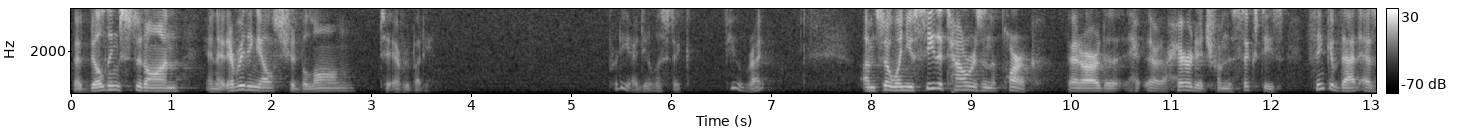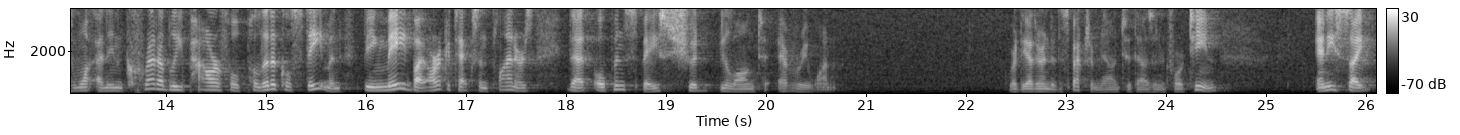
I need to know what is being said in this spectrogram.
that buildings stood on and that everything else should belong to everybody. Pretty idealistic view, right? Um, so when you see the towers in the park that are the that are heritage from the 60s, think of that as one, an incredibly powerful political statement being made by architects and planners that open space should belong to everyone. We're at the other end of the spectrum now in 2014. Any site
